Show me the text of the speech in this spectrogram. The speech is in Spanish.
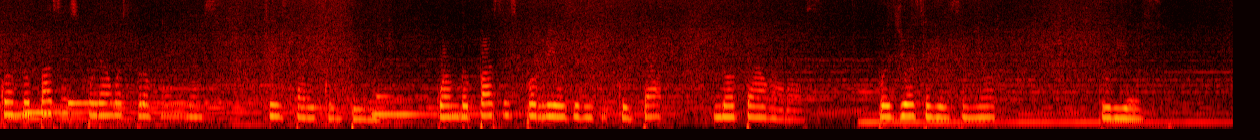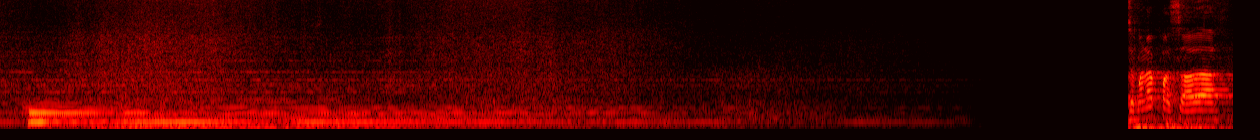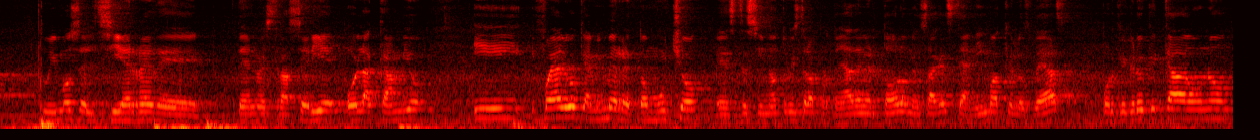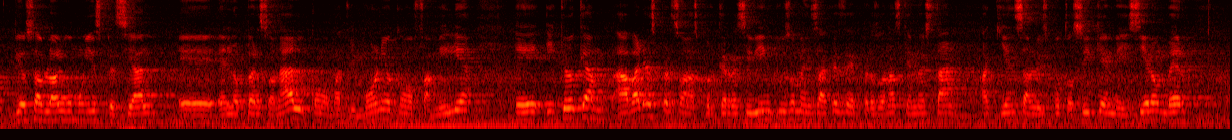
Cuando pases por aguas profundas, yo estaré contigo. Cuando pases por ríos de dificultad, no te ahogarás, pues yo soy el Señor, tu Dios. La semana pasada tuvimos el cierre de, de nuestra serie Hola Cambio y fue algo que a mí me retó mucho. Este, si no tuviste la oportunidad de ver todos los mensajes, te animo a que los veas porque creo que cada uno, Dios habló algo muy especial eh, en lo personal, como matrimonio, como familia. Eh, y creo que a, a, varias personas, porque recibí incluso mensajes de personas que no están aquí en San Luis Potosí, que me hicieron ver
